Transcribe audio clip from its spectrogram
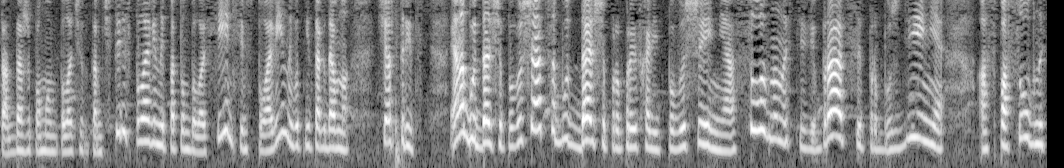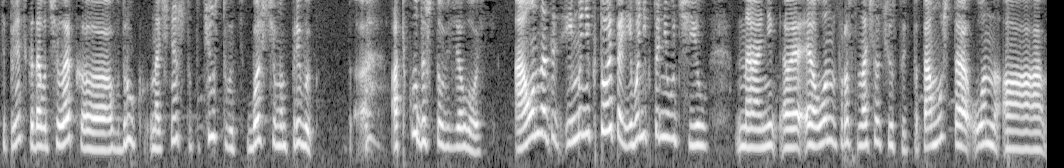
там даже, по-моему, была что-то там 4,5, потом была 7, 7,5, вот не так давно, сейчас 30. И она будет дальше повышаться, будет дальше происходить повышение осознанности, вибрации, пробуждения, а, способности. Понимаете, когда вот человек э, вдруг начнет что-то чувствовать больше, чем он привык. Откуда что взялось? А он это, ему никто это, его никто не учил, э, э, он просто начал чувствовать, потому что он а,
